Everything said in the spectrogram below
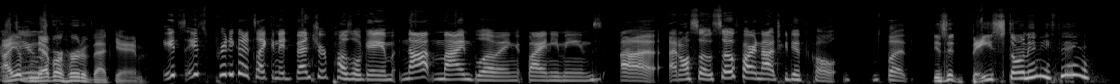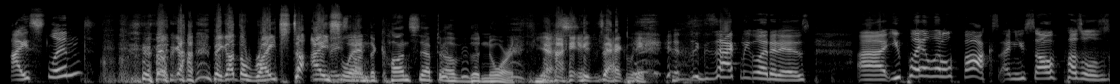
I have do- never heard of that game. It's it's pretty good. It's like an adventure puzzle game, not mind blowing by any means, uh, and also so far not too difficult. but Is it based on anything? Iceland. they got the rights to Based on Iceland. the concept of the North. Yes. Yeah, exactly. it's exactly what it is. Uh, you play a little fox and you solve puzzles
